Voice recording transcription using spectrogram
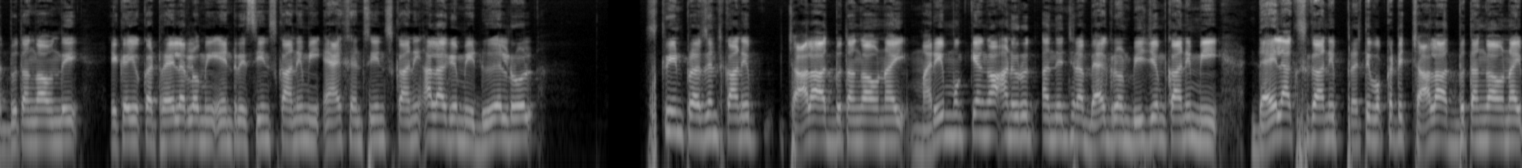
అద్భుతంగా ఉంది. ఇక ఈ యొక్క ట్రైలర్లో మీ ఎంట్రీ సీన్స్ కానీ మీ యాక్షన్ సీన్స్ కానీ అలాగే మీ డ్యూయల్ రోల్ స్క్రీన్ ప్రజెన్స్ కానీ చాలా అద్భుతంగా ఉన్నాయి. మరీ ముఖ్యంగా అనిరుద్ అందించిన బ్యాక్గ్రౌండ్ బీజిఎం కానీ మీ డైలాగ్స్ కానీ ప్రతి ఒక్కటి చాలా అద్భుతంగా ఉన్నాయి.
